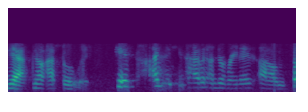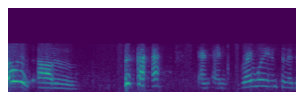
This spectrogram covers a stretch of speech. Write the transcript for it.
Yeah, no, absolutely. He's I think he's highly underrated. Um so is um and and Gray Williamson is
